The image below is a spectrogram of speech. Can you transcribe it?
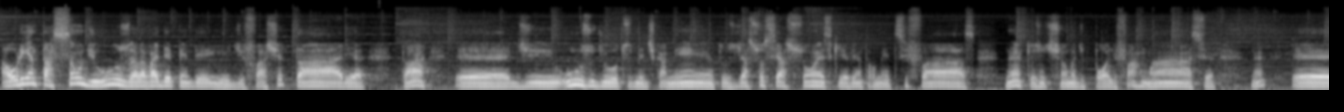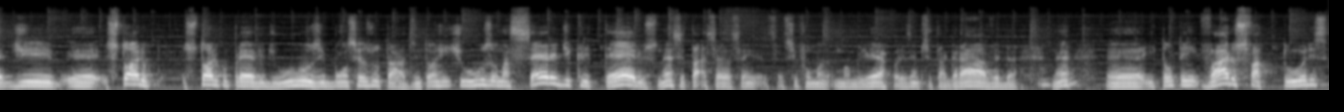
a orientação de uso ela vai depender de faixa etária, tá? é, de uso de outros medicamentos, de associações que eventualmente se faz, né, que a gente chama de polifarmácia, né, é, de é, histórico, histórico prévio de uso e bons resultados. Então a gente usa uma série de critérios, né, se, tá, se, se, se for uma, uma, mulher, por exemplo, se está grávida, uhum. né, é, então tem vários fatores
